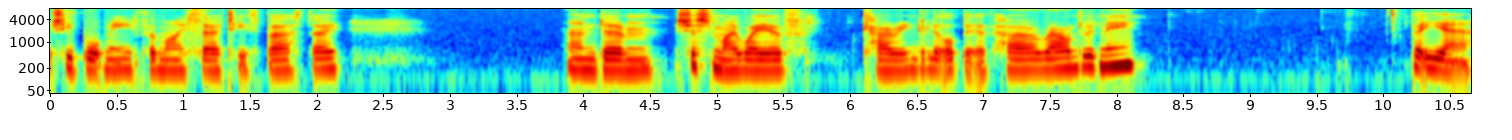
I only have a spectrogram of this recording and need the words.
she bought me for my 30th birthday. And um, it's just my way of carrying a little bit of her around with me. But yeah.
